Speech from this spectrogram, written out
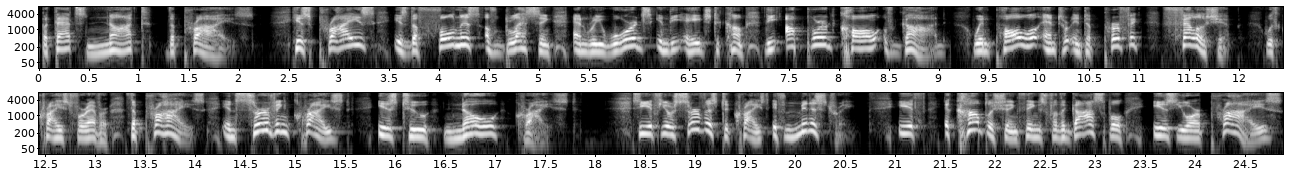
But that's not the prize. His prize is the fullness of blessing and rewards in the age to come, the upward call of God, when Paul will enter into perfect fellowship with Christ forever. The prize in serving Christ is to know Christ. See, if your service to Christ, if ministry, if accomplishing things for the gospel is your prize,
